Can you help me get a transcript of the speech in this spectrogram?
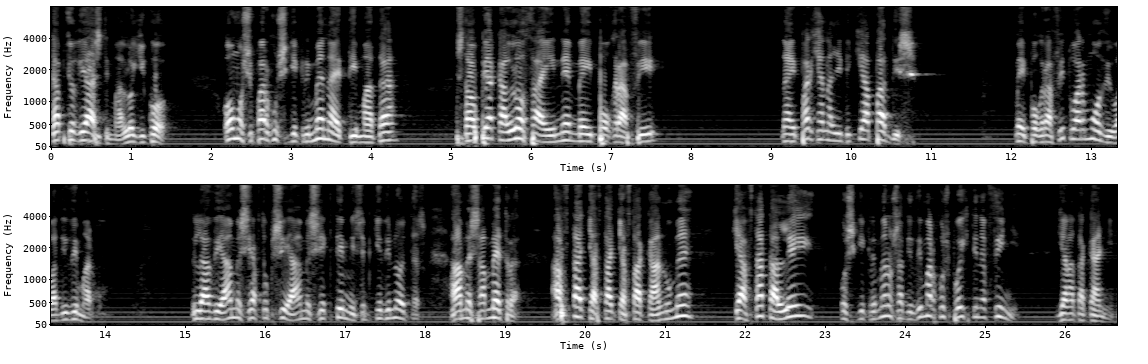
κάποιο διάστημα, λογικό. Όμως υπάρχουν συγκεκριμένα αιτήματα στα οποία καλό θα είναι με υπογραφή να υπάρχει αναλυτική απάντηση με υπογραφή του αρμόδιου αντιδήμαρχου. Δηλαδή άμεση αυτοψία, άμεση εκτίμηση επικίνδυνοτητας, άμεσα μέτρα. Αυτά και αυτά και αυτά κάνουμε και αυτά τα λέει ο συγκεκριμένος αντιδήμαρχος που έχει την ευθύνη για να τα κάνει.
